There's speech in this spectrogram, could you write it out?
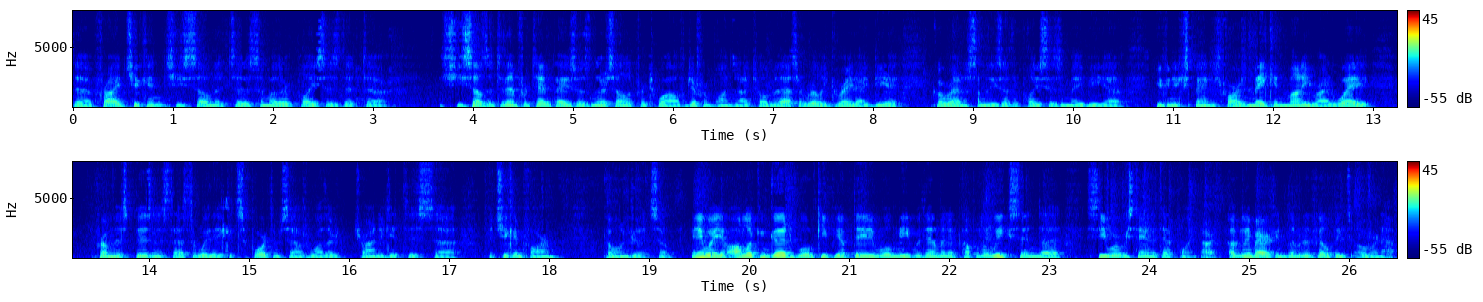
the fried chicken. She's selling it to some other places that she sells it to them for 10 pesos and they're selling it for 12 different ones. And I told her that's a really great idea. Go around to some of these other places and maybe uh, you can expand as far as making money right away from this business. That's the way they could support themselves while they're trying to get this uh, the chicken farm going good. So anyway, all looking good. We'll keep you updated. We'll meet with them in a couple of weeks and uh, see where we stand at that point. All right, Ugly American, living in the Philippines, over and out.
